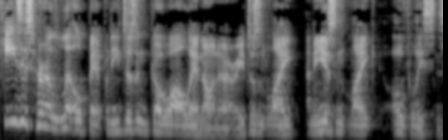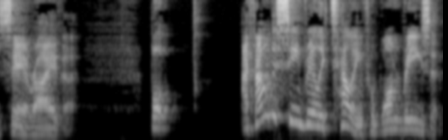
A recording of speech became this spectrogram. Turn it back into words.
teases her a little bit, but he doesn't go all in on her. He doesn't like, and he isn't like overly sincere either. But I found this scene really telling for one reason.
